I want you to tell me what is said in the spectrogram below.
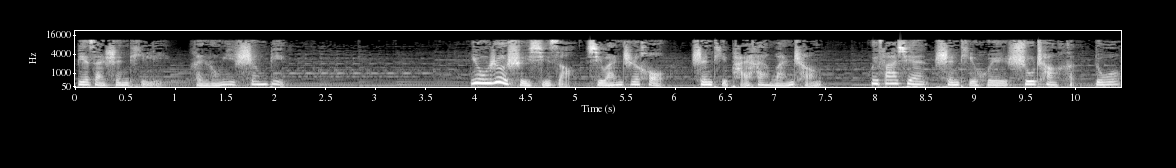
憋在身体里，很容易生病。用热水洗澡，洗完之后身体排汗完成，会发现身体会舒畅很多。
